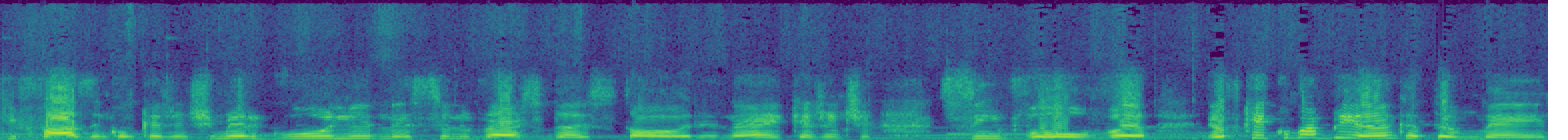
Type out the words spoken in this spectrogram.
que fazem com que a gente mergulhe nesse universo da história, né? E que a gente se envolva. Eu fiquei com uma Bianca também.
